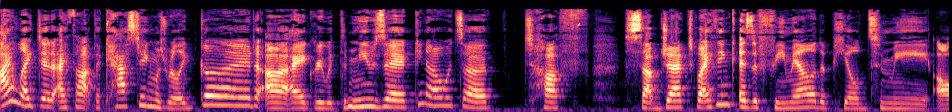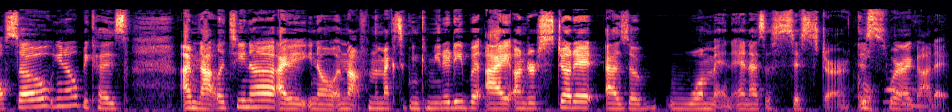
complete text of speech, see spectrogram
I liked it. I thought the casting was really good. Uh, I agree with the music. You know, it's a tough subject, but I think as a female, it appealed to me also. You know, because I'm not Latina. I, you know, I'm not from the Mexican community, but I understood it as a woman and as a sister. Is where I got it.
